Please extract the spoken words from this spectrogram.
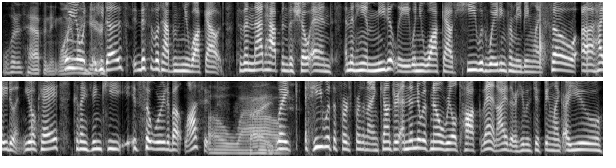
"What is happening? Why Well, you know I what here?" he does? This is what happens when you walk out. So then that happens, the show ends, and then he immediately, when you walk out, he was waiting for me, being like, "So, uh, how you doing? You okay?" Because I think he is so worried about lawsuits. Oh wow! Like he was the first person I encountered, and then there was no real talk then either. He was just being like, "Are you,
